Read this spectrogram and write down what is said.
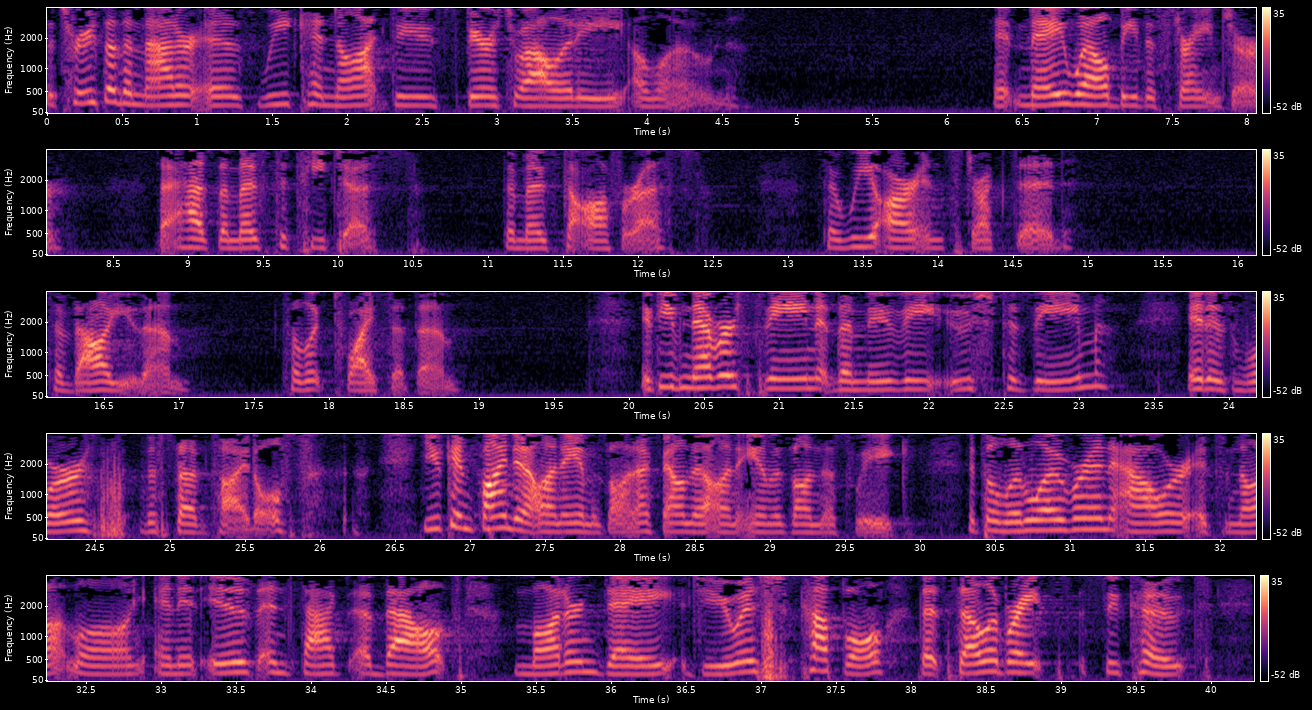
The truth of the matter is we cannot do spirituality alone. It may well be the stranger that has the most to teach us, the most to offer us. So we are instructed to value them, to look twice at them. If you've never seen the movie Ushpizim, it is worth the subtitles. You can find it on Amazon. I found it on Amazon this week. It's a little over an hour. It's not long. And it is, in fact, about modern day Jewish couple that celebrates Sukkot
